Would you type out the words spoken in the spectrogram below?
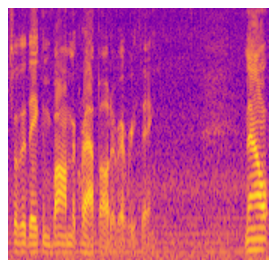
so that they can bomb the crap out of everything. Now,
